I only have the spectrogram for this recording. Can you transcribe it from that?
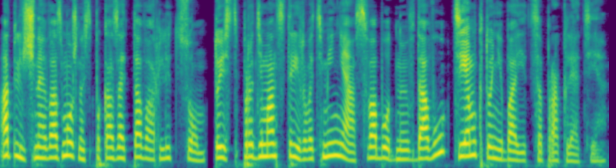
отличная возможность показать товар лицом, то есть продемонстрировать меня, свободную вдову, тем, кто не боится проклятия.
